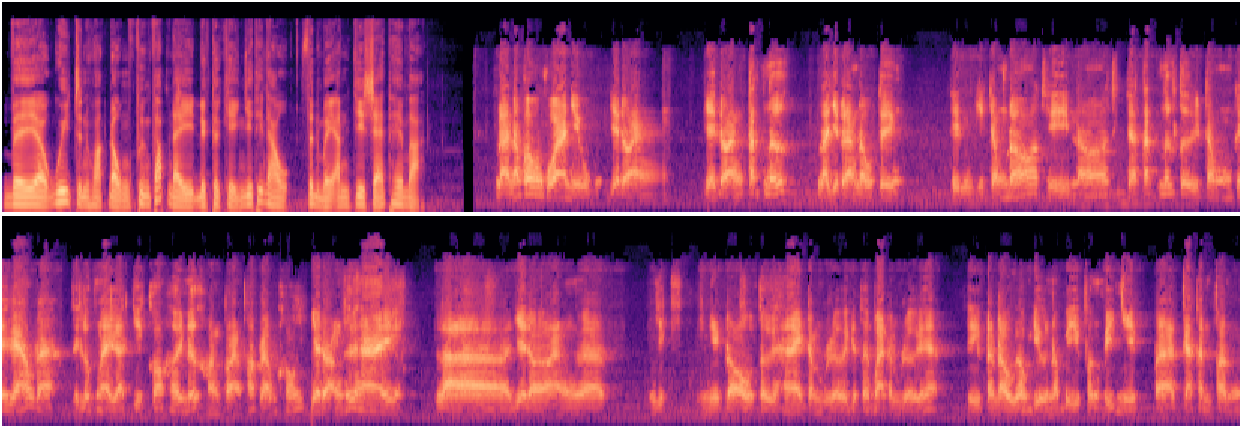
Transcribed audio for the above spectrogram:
Về uh, quy trình hoạt động phương pháp này được thực hiện như thế nào? Xin mời anh chia sẻ thêm ạ. À. Là nó có qua nhiều giai đoạn. Giai đoạn tách nước là giai đoạn đầu tiên. Thì trong đó thì nó tách nước từ trong cái gáo ra. Thì lúc này là chỉ có hơi nước hoàn toàn thoát ra ống khói. Giai đoạn thứ hai là giai đoạn ờ, nhiệt, nhiệt độ từ hai trăm rưỡi cho tới ba trăm rưỡi thì bắt đầu gáo dừa nó bị phân hủy nhiệt và các thành phần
